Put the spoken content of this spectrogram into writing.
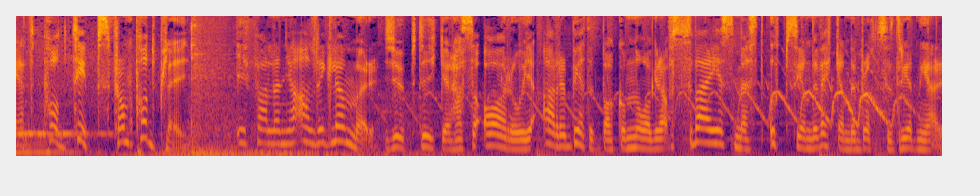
Ett poddtips från Podplay. I fallen jag aldrig glömmer djupdyker Hasse Aro i arbetet bakom några av Sveriges mest uppseendeväckande brottsutredningar.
